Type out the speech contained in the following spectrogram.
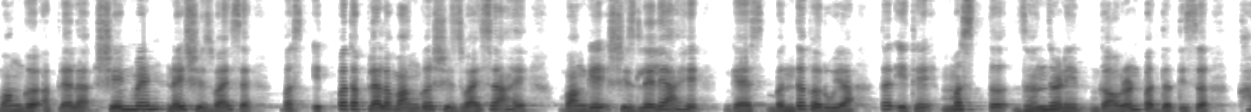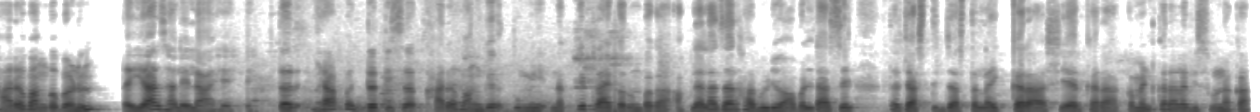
वांगं आपल्याला शेणमेण नाही शिजवायचं आहे बस इतपत आपल्याला वांगं शिजवायचं आहे. वांगे शिजलेले आहे. गॅस बंद करूया. तर इथे मस्त झणझणीत गावरण पद्धतीचं खारं वांगं बनून तयार झालेलं आहे. तर ह्या पद्धतीचं खारं वांगे तुम्ही नक्की ट्राय करून बघा. आपल्याला जर हा व्हिडिओ आवडला असेल तर जास्तीत जास्त लाईक करा शेअर करा कमेंट करायला विसरू नका.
